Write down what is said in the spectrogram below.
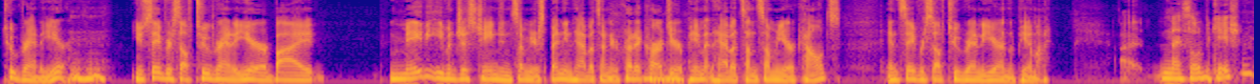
two grand a year. You save yourself two grand a year by maybe even just changing some of your spending habits on your credit cards or your payment habits on some of your accounts and save yourself two grand a year on the PMI. Nice little vacation.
